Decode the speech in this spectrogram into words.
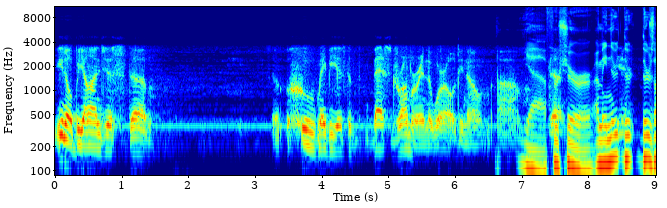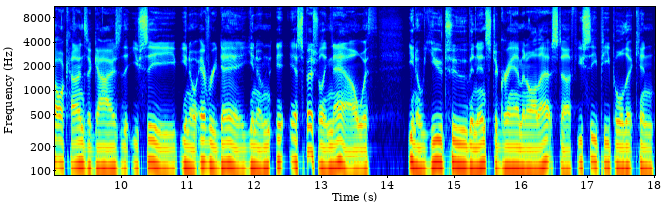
you know, beyond just uh, who maybe is the best drummer in the world, you know. Um, yeah, for sure. I mean, there, yeah. there, there's all kinds of guys that you see, you know, every day, you know, especially now with, you know, YouTube and Instagram and all that stuff. You see people that can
